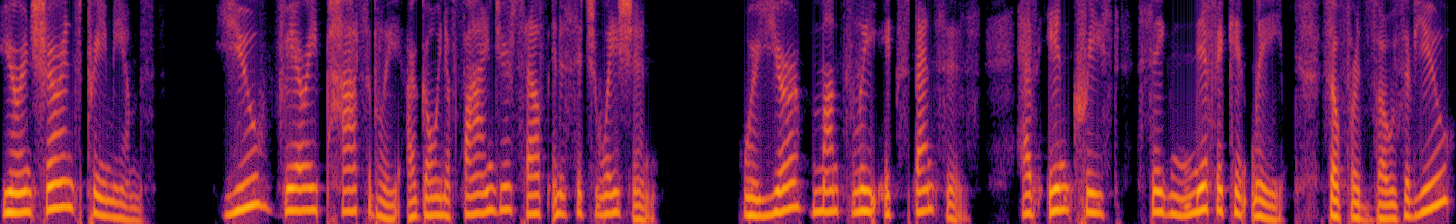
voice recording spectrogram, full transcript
your insurance premiums. You very possibly are going to find yourself in a situation where your monthly expenses have increased significantly. So, for those of you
